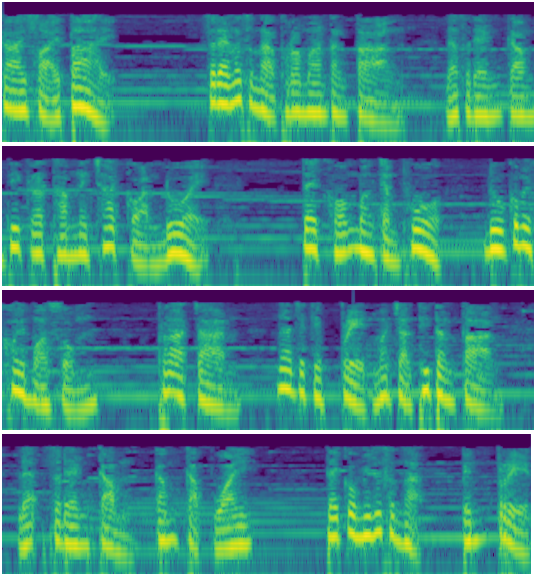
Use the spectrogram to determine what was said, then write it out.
กายสายใต้ แสดงลักษณะทรมานต่างๆ และแสดงกรรมที่กระทำในชาติก่อนด้วย แต่ของบางจำพวกดูก็ไม่ค่อยเหมาะสม พระอาจารย์น่าจะเก็บเปรตมาจากที่ต่างๆ และแสดงกรรมกำกับไว้ แต่ก็มีลักษณะเป็นเปรต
